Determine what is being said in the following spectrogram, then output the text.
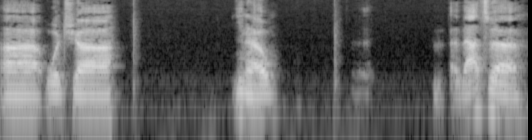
Uh, which uh, you know, that's a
